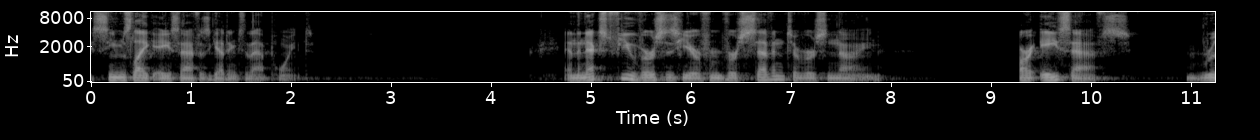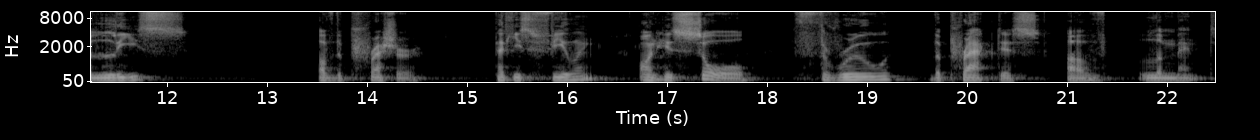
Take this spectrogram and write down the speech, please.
It seems like Asaph is getting to that point. And the next few verses here, from verse 7 to verse 9, are Asaph's release of the pressure that he's feeling on his soul through the practice of lament.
